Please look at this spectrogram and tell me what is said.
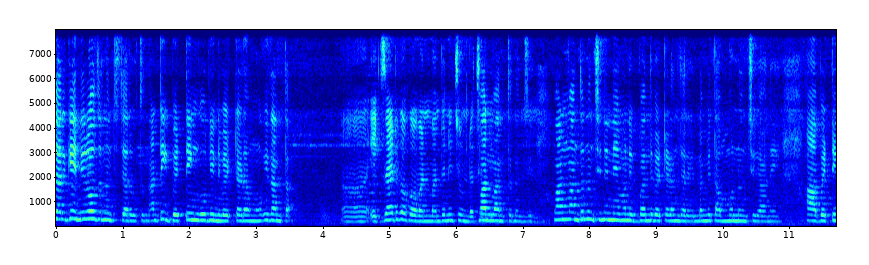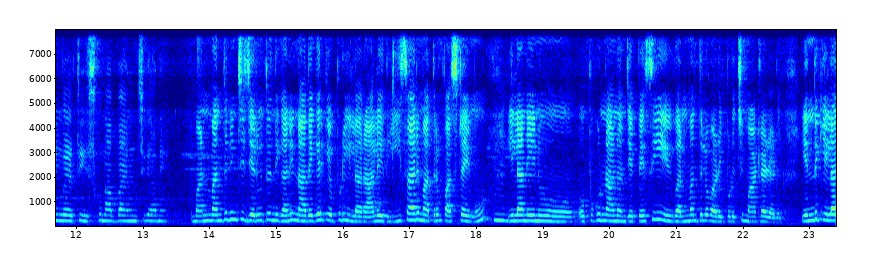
జరిగే ఎన్ని రోజుల నుంచి జరుగుతుంది? అంటే ఈ బెట్టింగ్ నిన్ను పెట్టడము ఇదంతా? ఎగ్జాక్ట్గా ఒక వన్ మంత్ నుంచి ఉండొచ్చు వన్ మంత్ నుంచి. వన్ మంత్ నుంచి నిన్ను ఏమైనా ఇబ్బంది పెట్టడం జరిగిందా? మీ తమ్ముడి నుంచి కానీ ఆ బెట్టింగ్ తీసుకున్న అబ్బాయి నుంచి కానీ వన్ మంత్ నుంచి జరుగుతుంది కానీ నా దగ్గరికి ఎప్పుడు ఇలా రాలేదు. ఈసారి మాత్రం ఫస్ట్ టైము ఇలా నేను ఒప్పుకున్నాను అని చెప్పేసి వన్ మంత్లో వాడు ఇప్పుడు వచ్చి మాట్లాడాడు. ఎందుకు ఇలా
